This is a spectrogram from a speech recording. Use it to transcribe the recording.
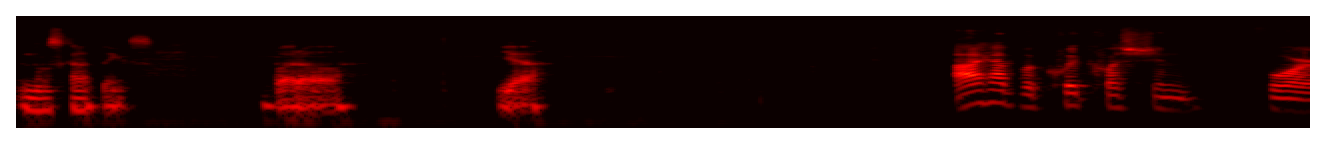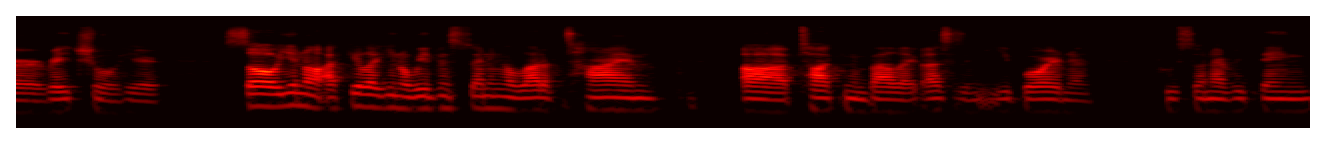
in those kind of things. But uh yeah. I have a quick question for rachel here. So you know i feel like you know we've been spending a lot of time uh talking about like us as an e-board and puso and everything.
